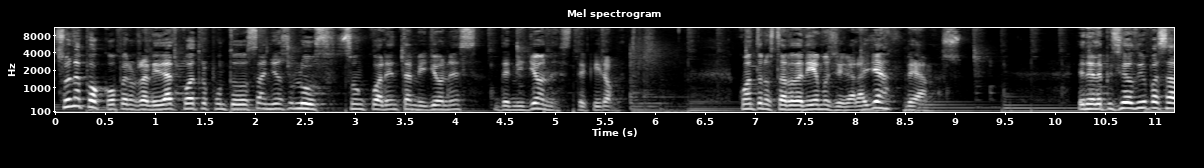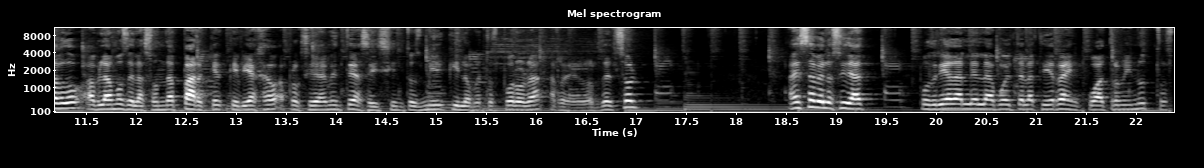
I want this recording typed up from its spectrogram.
Suena poco, pero en realidad 4.2 años luz son 40 millones de millones de kilómetros. ¿Cuánto nos tardaríamos llegar allá? Veamos. En el episodio pasado hablamos de la sonda Parker que viaja aproximadamente a 600.000 km por hora alrededor del Sol. A esa velocidad podría darle la vuelta a la Tierra en 4 minutos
